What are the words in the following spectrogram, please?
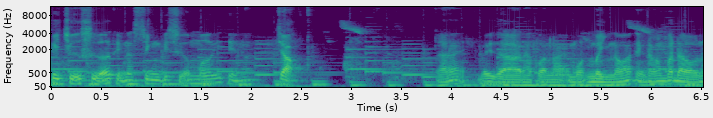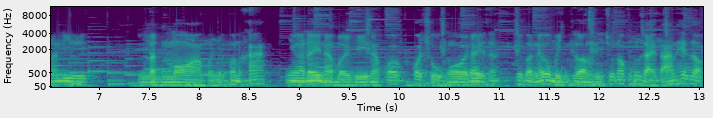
cái chữ sữa thì nó sinh cái sữa mới thì nó chậm đấy bây giờ là còn lại một mình nó thì nó bắt đầu nó đi lần mò của những con khác. Nhưng ở đây là bởi vì là có có chủ ngồi đây thôi. Chứ còn nếu bình thường thì chúng nó cũng giải tán hết rồi.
